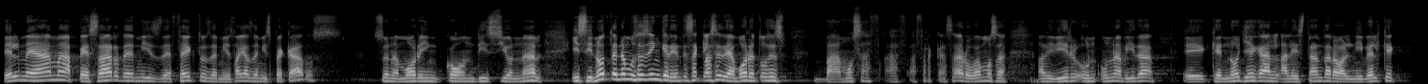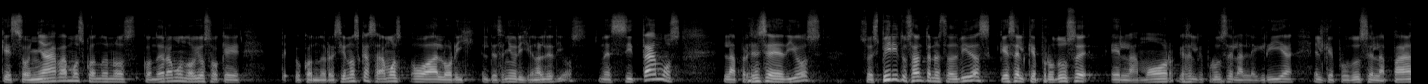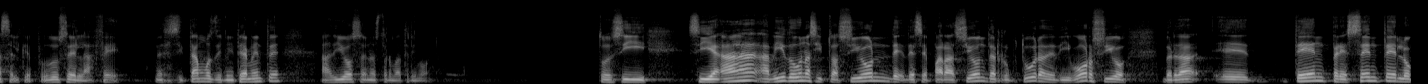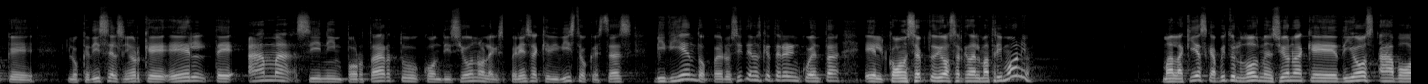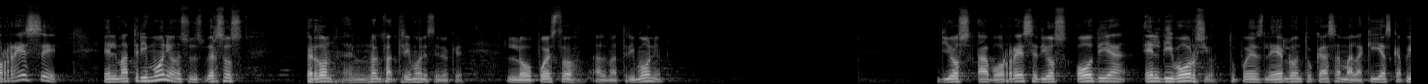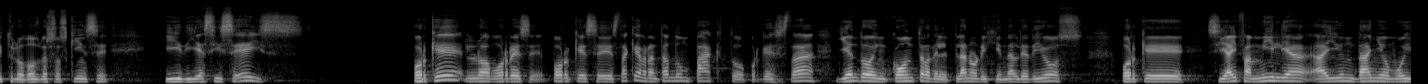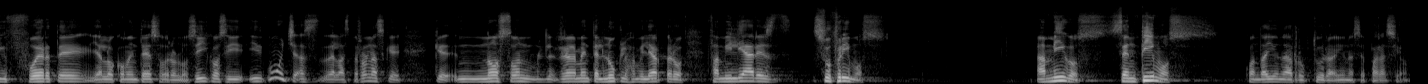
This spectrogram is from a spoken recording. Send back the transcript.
Él me ama a pesar de mis defectos, de mis fallas, de mis pecados. Es un amor incondicional. Y si no tenemos ese ingrediente, esa clase de amor, entonces vamos a, fracasar o vamos a, vivir una vida eh, que no llega al, estándar o al nivel que, soñábamos cuando, nos, cuando éramos novios o que cuando recién nos casamos o al el diseño original de Dios. Necesitamos la presencia de Dios, su Espíritu Santo en nuestras vidas, que es el que produce el amor, que es el que produce la alegría, el que produce la paz, el que produce la fe. Necesitamos definitivamente a Dios en nuestro matrimonio. Entonces, si, ha habido una situación de, separación, de ruptura, de divorcio, ¿verdad? Eh, ten presente lo que, lo que dice el Señor, que Él te ama sin importar tu condición o la experiencia que viviste o que estás viviendo, pero sí tienes que tener en cuenta el concepto de Dios acerca del matrimonio. Malaquías capítulo 2 menciona que Dios aborrece el matrimonio en sus versos, perdón, no el matrimonio, sino que lo opuesto al matrimonio. Dios aborrece, Dios odia el divorcio. Tú puedes leerlo en tu casa, Malaquías capítulo 2, versos 15 y 16. ¿Por qué lo aborrece? Porque se está quebrantando un pacto, porque se está yendo en contra del plan original de Dios, porque si hay familia hay un daño muy fuerte, ya lo comenté sobre los hijos y, muchas de las personas que, que no son realmente el núcleo familiar, pero familiares sufrimos amigos, sentimos cuando hay una ruptura, hay una separación.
